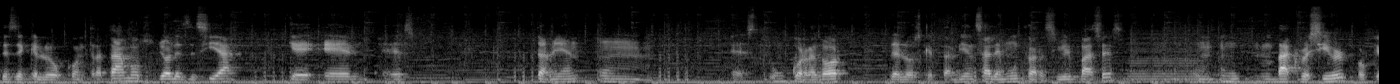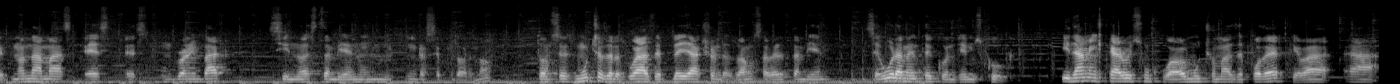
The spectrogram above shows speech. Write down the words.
desde que lo contratamos, yo les decía que él es también un un corredor de los que también sale mucho a recibir pases, un, back receiver, porque no nada más es, es un running back, sino es también un, receptor, ¿no? Entonces, muchas de las jugadas de play action las vamos a ver también seguramente con James Cook. Y Damien Harris, un jugador mucho más de poder que va a,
